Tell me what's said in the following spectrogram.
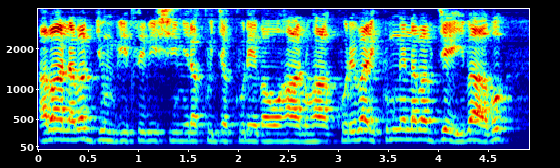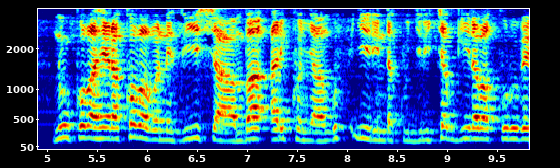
Abana babyumvise bishimira kujya kureba aho hantu hakure bari kumwe n'ababyeyi babo. Nuko bahera ko baboneza iy'ishyamba ariko nyangufi yirinda kugira icyo abwira bakuru be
